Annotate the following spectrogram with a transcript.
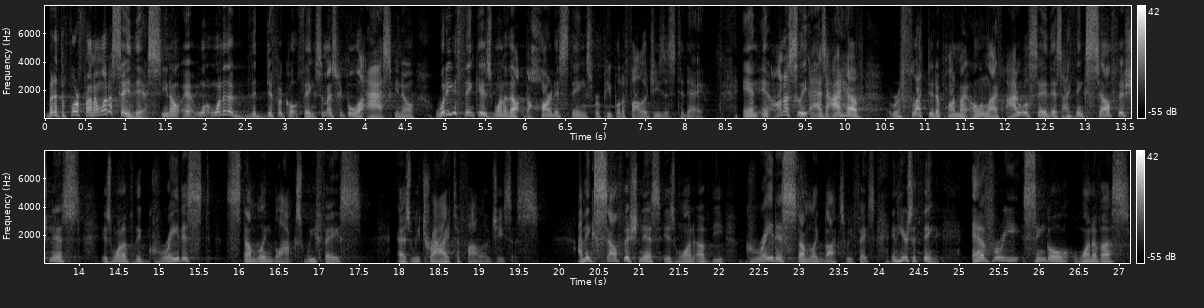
but at the forefront, I want to say this. You know, eh, one of the, the, difficult things, sometimes people will ask, you know, what do you think is one of the, the hardest things for people to follow Jesus today? And, and honestly, as I have reflected upon my own life, I will say this I think selfishness is one of the greatest stumbling blocks we face as we try to follow Jesus. I think selfishness is one of the greatest stumbling blocks we face. And here's the thing every single one of us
